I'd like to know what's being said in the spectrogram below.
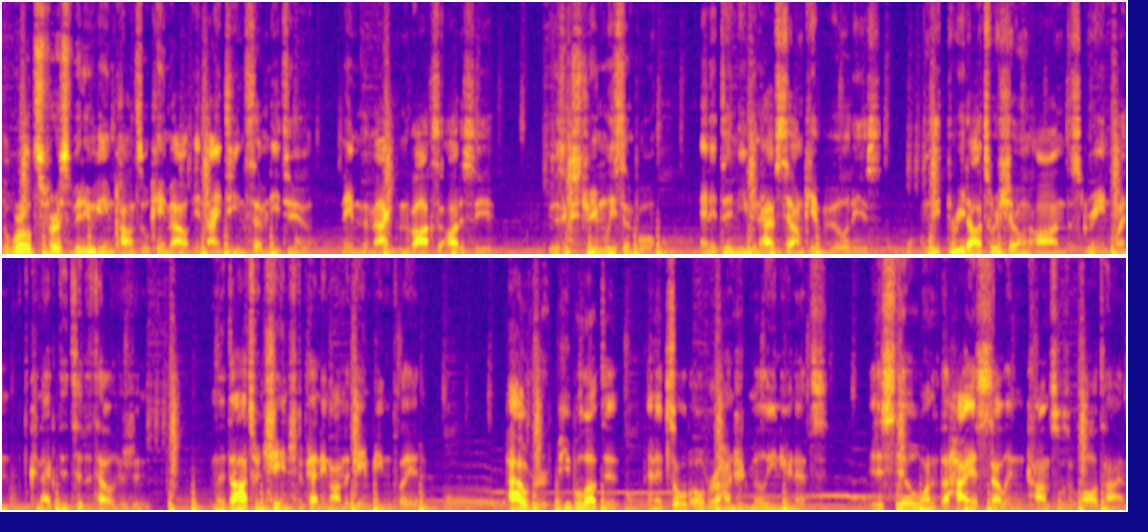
The world's first video game console came out in 1972, named the Magnavox Odyssey. It was extremely simple, and it didn't even have sound capabilities. Only three dots were shown on the screen when connected to the television, and the dots would change depending on the game being played. However, people loved it, and it sold over 100 million units. It is still one of the highest selling consoles of all time,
